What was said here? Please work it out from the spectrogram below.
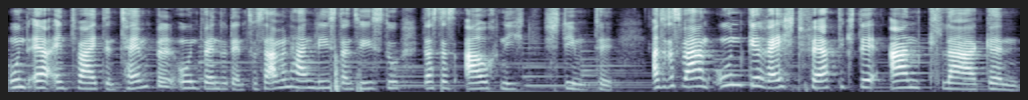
und er entweiht den Tempel und wenn du den Zusammenhang liest, dann siehst du, dass das auch nicht stimmte. Also das waren ungerechtfertigte Anklagen.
